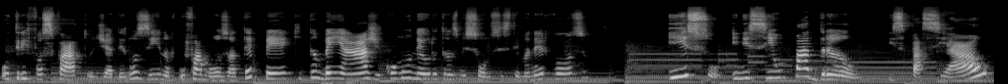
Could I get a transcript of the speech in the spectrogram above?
o trifosfato de adenosina, o famoso ATP, que também age como um neurotransmissor no sistema nervoso. Isso inicia um padrão espacial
